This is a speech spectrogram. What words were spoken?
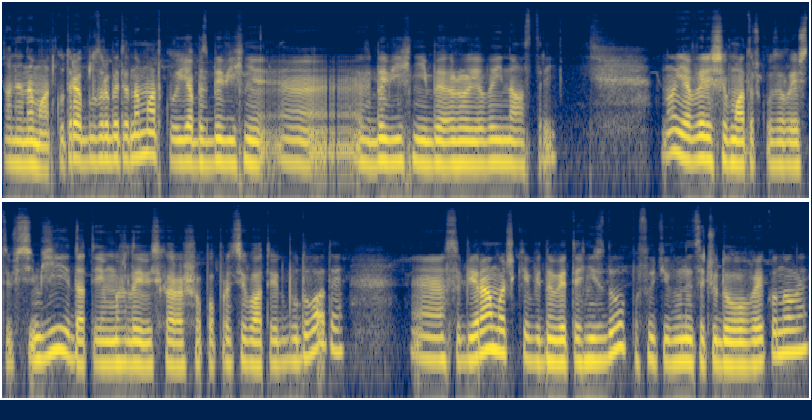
а не на матку. Треба було зробити на матку, і я би збив, їхні, е, збив їхній ройовий настрій. Ну, я вирішив маточку залишити в сім'ї, дати їм можливість хорошо попрацювати і відбудувати е, собі рамочки, відновити гніздо. По суті, вони це чудово виконали.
